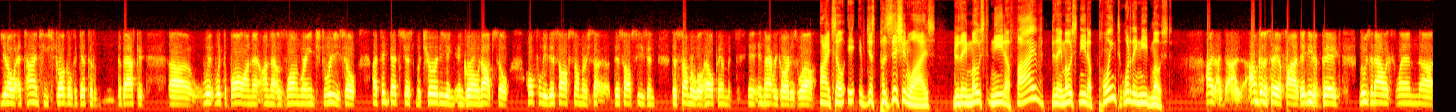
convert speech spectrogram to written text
you know, at times he struggled to get to the basket uh, with with the ball on that on those long range three. So I think that's just maturity and, and growing up. So hopefully this off summer, this off season, the summer will help him in, in that regard as well. All right. So if just position wise, do they most need a five? Do they most need a point? What do they need most? I, I'm going to say a five. They need a big. Losing Alex Len, uh,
